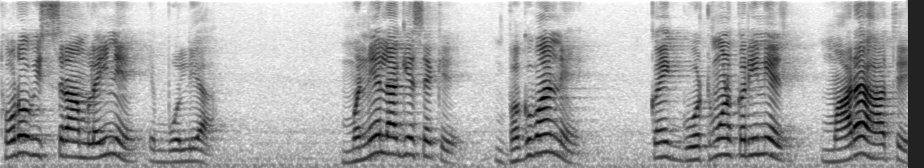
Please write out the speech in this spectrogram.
થોડો વિશ્રામ લઈને એ બોલ્યા, મને લાગે છે કે ભગવાને કંઈક ગોઠવણ કરીને જ મારા હાથે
